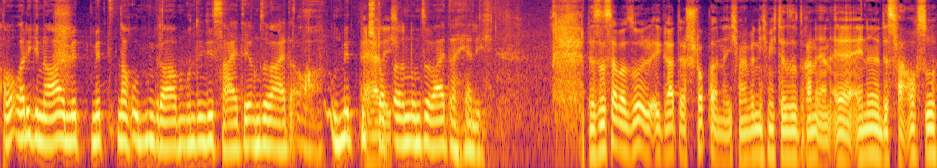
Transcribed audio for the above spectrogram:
Aber original mit, mit nach unten graben und in die Seite und so weiter. Oh, und mit, mit Herrlich. Stoppern und so weiter. Herrlich. Das ist aber so, äh, gerade der Stopper, ne? ich meine, wenn ich mich da so dran er- erinnere, das war auch so äh,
